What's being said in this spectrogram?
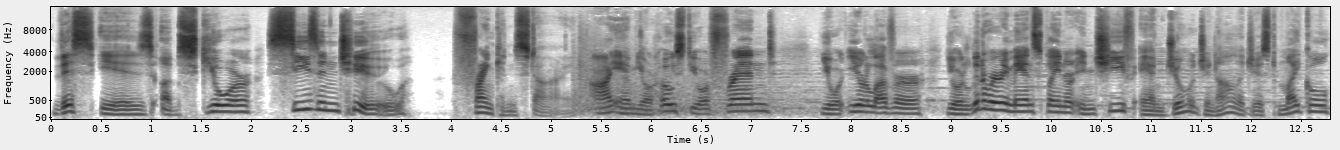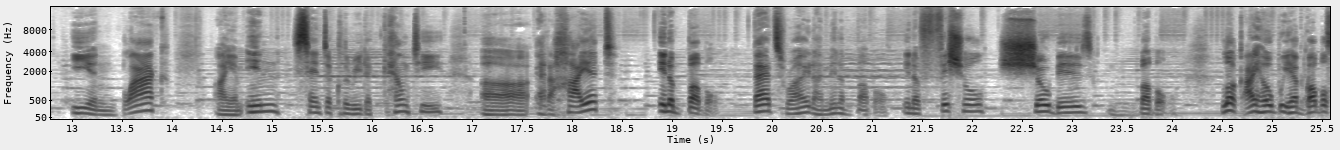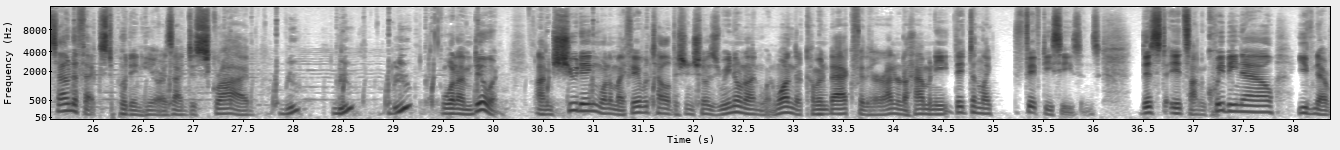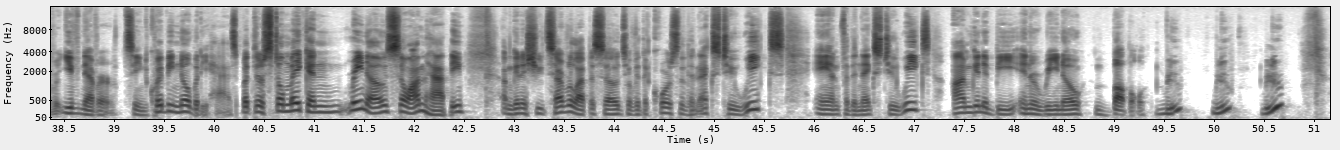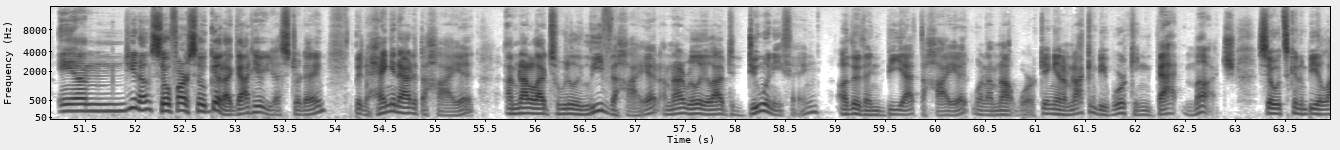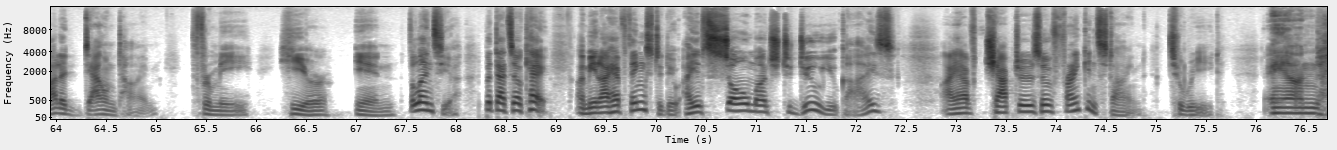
this is Obscure Season 2 Frankenstein. I am your host, your friend, your ear lover, your literary mansplainer in chief, and Georgianologist Michael Ian Black. I am in Santa Clarita County uh, at a Hyatt in a bubble. That's right, I'm in a bubble, an official showbiz bubble. Look, I hope we have bubble sound effects to put in here as I describe bloop, bloop, bloop, what I'm doing. I'm shooting one of my favorite television shows, Reno 911. They're coming back for their I don't know how many. They've done like 50 seasons. This it's on Quibi now. You've never you've never seen Quibi. Nobody has, but they're still making Reno, so I'm happy. I'm going to shoot several episodes over the course of the next two weeks, and for the next two weeks, I'm going to be in a Reno bubble. Bloop bloop bloop. And, you know, so far so good. I got here yesterday, been hanging out at the Hyatt. I'm not allowed to really leave the Hyatt. I'm not really allowed to do anything other than be at the Hyatt when I'm not working. And I'm not going to be working that much. So it's going to be a lot of downtime for me here in Valencia. But that's okay. I mean, I have things to do. I have so much to do, you guys. I have chapters of Frankenstein to read. And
